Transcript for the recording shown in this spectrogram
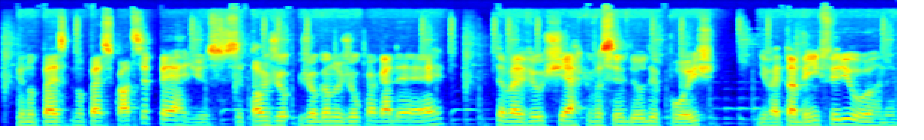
Porque no, PS, no PS4 você perde isso. Você tá jogando o jogo com HDR, você vai ver o share que você deu depois e vai estar tá bem inferior, né?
